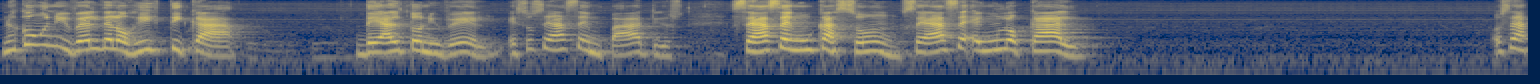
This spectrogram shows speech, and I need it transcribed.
no es con un nivel de logística de alto nivel. Eso se hace en patios, se hace en un casón, se hace en un local. O sea,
